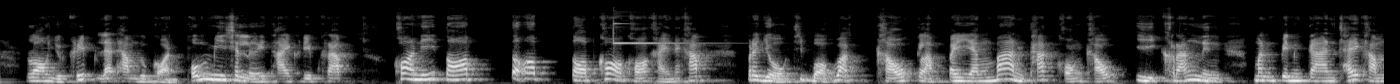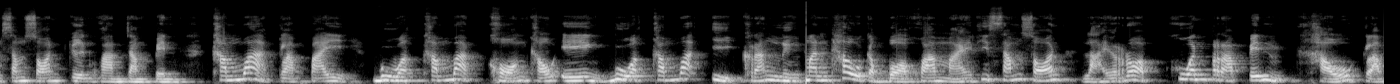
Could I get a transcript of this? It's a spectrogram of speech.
ำลองหยุดคลิปและทำดูก่อน ผมมีเฉลยท้ายคลิปครับ ข้อนี้ตอบ ตอบตอบข้อขอไข่นะครับ ประโยคที่บอกว่าเขากลับไปยังบ้านพักของเขาอีกครั้งหนึ่ง มันเป็นการใช้คำซ้ำซ้อนเกินความจำเป็นคำว่ากลับไป บวกคำว่าของเขาเอง บวกคำว่าอีกครั้งหนึ่ง มันเท่ากับบอกความหมายที่ซ้ำซ้อนหลายรอบ ควรปรับเป็นเขากลับ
